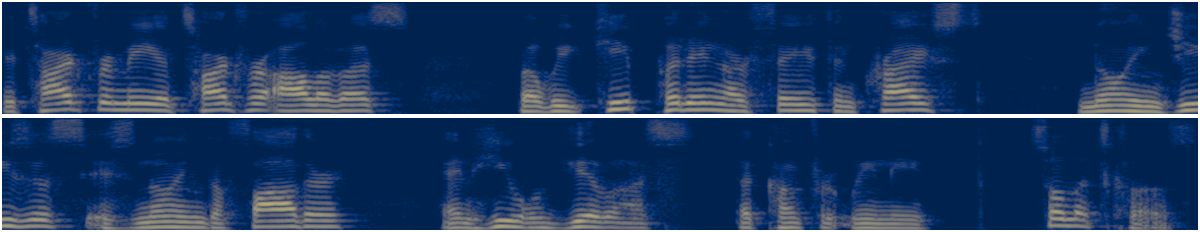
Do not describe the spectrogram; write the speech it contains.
it's hard for me, it's hard for all of us, but we keep putting our faith in Christ, knowing Jesus is knowing the Father, and He will give us the comfort we need. So let's close.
